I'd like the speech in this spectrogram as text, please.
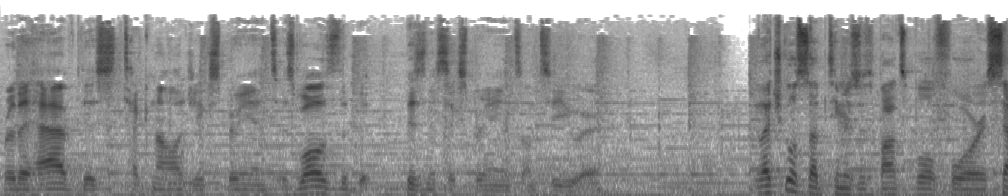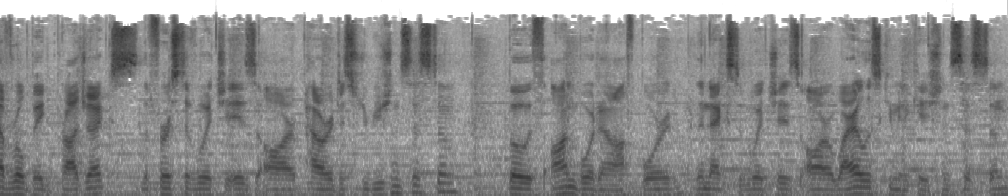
where they have this technology experience as well as the business experience on CU Air. The electrical subteam is responsible for several big projects, the first of which is our power distribution system, both onboard and offboard, the next of which is our wireless communication system,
